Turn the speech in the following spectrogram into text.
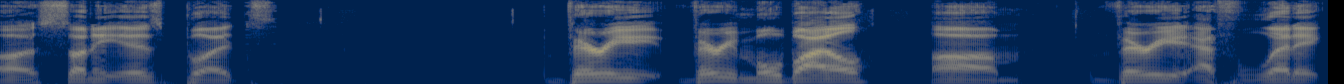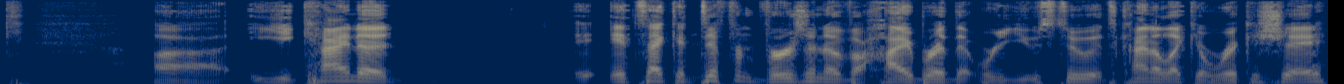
uh, Sonny is, but very very mobile. Um, very athletic. Uh, you kind of it's like a different version of a hybrid that we're used to. It's kind of like a ricochet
